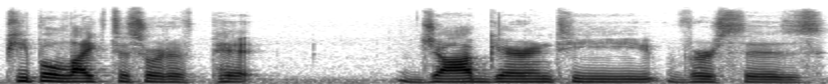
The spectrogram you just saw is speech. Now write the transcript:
people like to sort of pit job guarantee versus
